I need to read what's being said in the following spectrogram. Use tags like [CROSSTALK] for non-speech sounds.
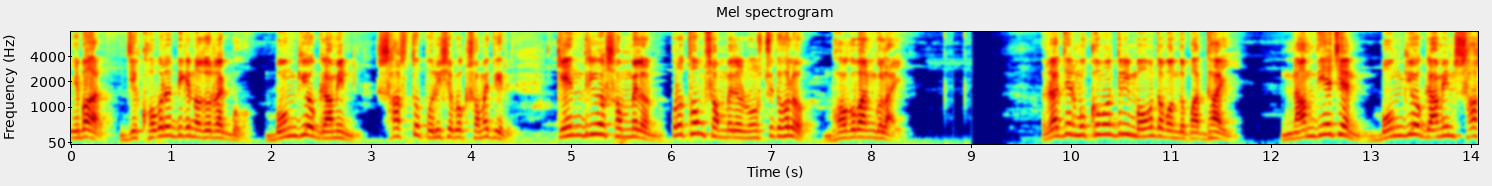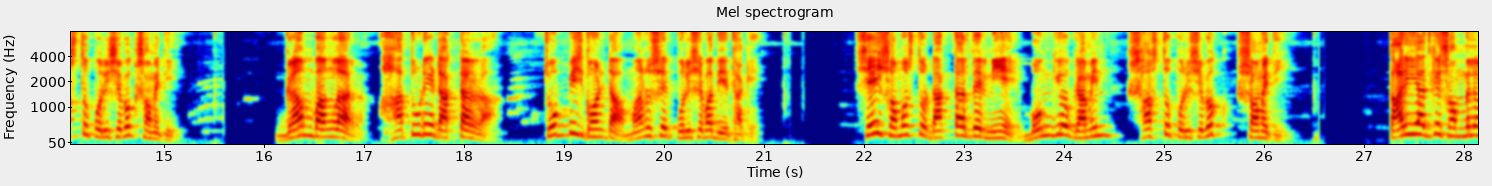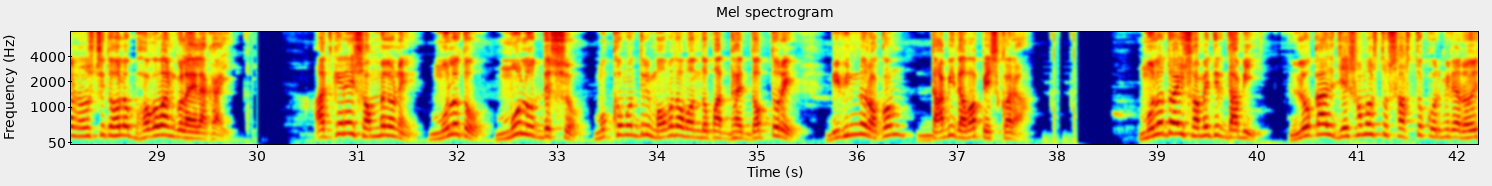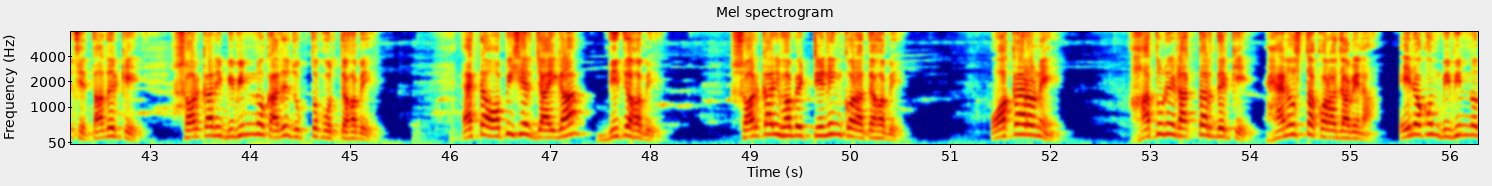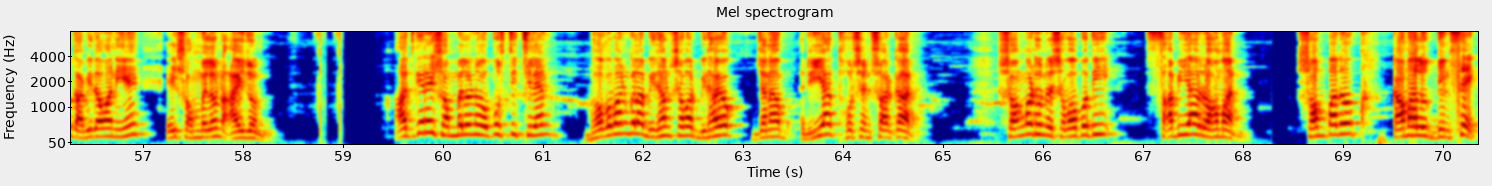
এবার যে খবরের দিকে নজর রাখব, বঙ্গীয় গ্রামীণ স্বাস্থ্য পরিষেবক সমিতির কেন্দ্রীয় সম্মেলন, প্রথম সম্মেলন অনুষ্ঠিত হল ভগবানগোলায় রাজ্যের মুখ্যমন্ত্রী মমতা বন্দ্যোপাধ্যায় নাম দিয়েছেন বঙ্গীয় গ্রামীণ স্বাস্থ্য পরিষেবক সমিতি। গ্রাম বাংলার হাতুড়ে ডাক্তাররা চব্বিশ ঘণ্টা মানুষের পরিষেবা দিয়ে থাকে। সেই সমস্ত ডাক্তারদের নিয়ে বঙ্গীয় গ্রামীণ স্বাস্থ্য পরিষেবক সমিতি। তারই আজকে সম্মেলন অনুষ্ঠিত হলো ভগবানগোলা এলাকায়। আজকের এই সম্মেলনে মূলত মূল উদ্দেশ্য মুখ্যমন্ত্রী মমতা বন্দ্যোপাধ্যায়ের দপ্তরে বিভিন্ন রকম দাবি দাবা পেশ করা। মূলত এই সমিতির দাবি, লোকাল যে সমস্ত স্বাস্থ্যকর্মীরা রয়েছে তাদেরকে সরকারি বিভিন্ন কাজে যুক্ত করতে হবে। একটা অফিসের জায়গা দিতে হবে। সরকারিভাবে ট্রেনিং করাতে হবে। অকারণে হাতুড়ে ডাক্তারদেরকে হেনস্থা করা যাবে না। এই রকম বিভিন্ন দাবি দাওয়া নিয়ে এই সম্মেলন আয়োজন আজকের এই সম্মেলনে উপস্থিত ছিলেন ভগবানগোলা বিধানসভার বিধায়ক জনাব রিয়াত হোসেন সরকার, সংগঠনের সভাপতি সাবিয়ার রহমান, সম্পাদক কামাল উদ্দিন শেখ।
